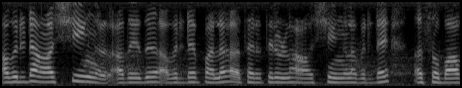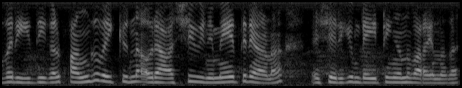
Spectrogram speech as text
അവരുടെ ആശയങ്ങൾ അതായത് അവരുടെ പല തരത്തിലുള്ള ആശയങ്ങൾ അവരുടെ സ്വഭാവ രീതികൾ പങ്കുവയ്ക്കുന്ന ഒരു ആശയവിനിമയത്തിനാണ് ശരിക്കും ഡേറ്റിംഗ് എന്ന് പറയുന്നത്.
